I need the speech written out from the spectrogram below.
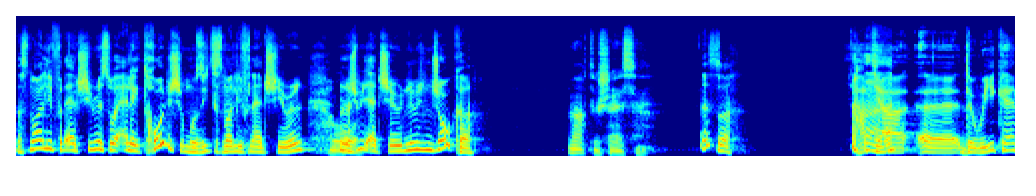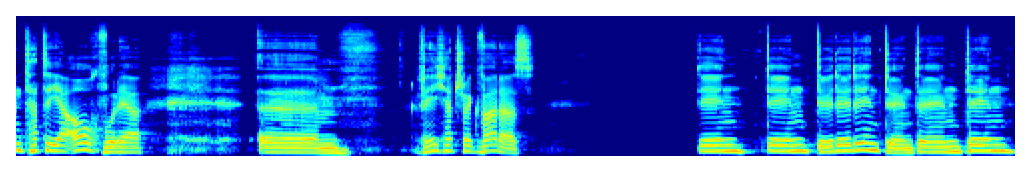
Das neue Lied von Ed Sheeran ist so elektronische Musik, das neue Lied von Ed Sheeran. Und da spielt Ed Sheeran nämlich einen Joker. Ach du Scheiße. Ist so. Hat ja, äh, The Weeknd hatte ja auch, wo der, ähm, welcher Track war das? Den, den, den, den, den, den, den,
